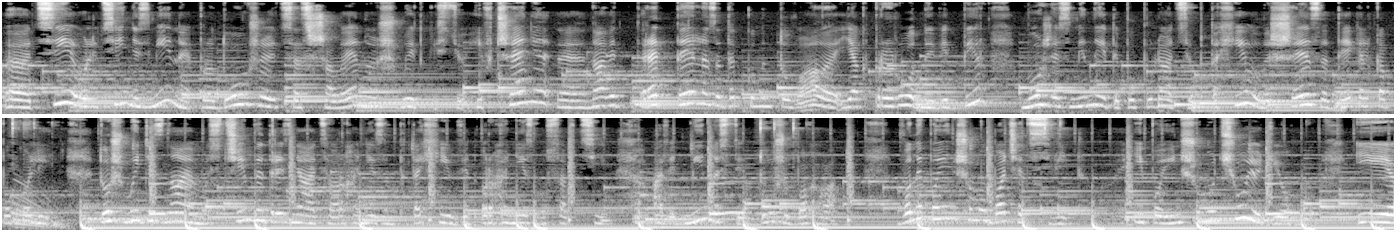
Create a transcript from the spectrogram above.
Е, Ці еволюційні зміни продовжуються з шаленою швидкістю, і вчені е, навіть ретельно задокументували, як природний відбір може змінити популяцію птахів лише за декілька поколінь. Тож ми дізнаємось, чим відрізняється організм птахів від організму савців, а відмінностей дуже багато. Вони по-іншому бачать світ і по-іншому чують його. І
